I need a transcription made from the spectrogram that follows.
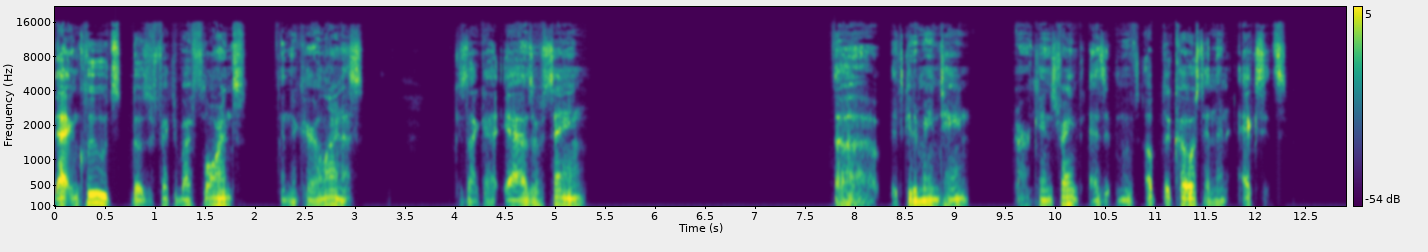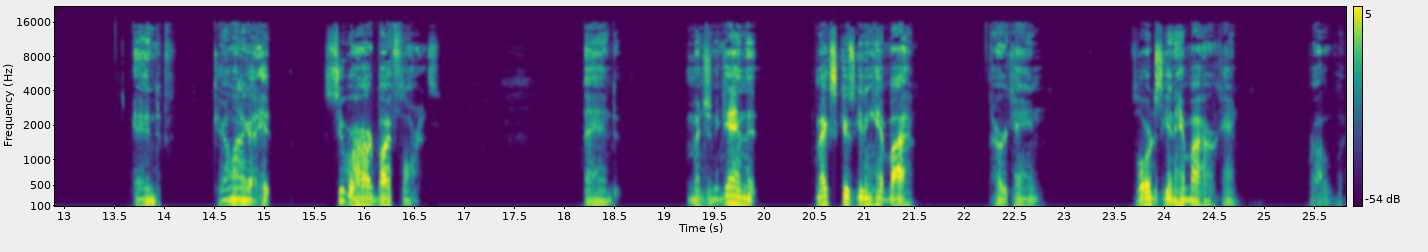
That includes those affected by Florence and the Carolinas. Because, like as I was saying, uh, it's going to maintain hurricane strength as it moves up the coast and then exits. And Carolina got hit super hard by Florence. And mention again that Mexico's getting hit by hurricane. Florida's getting hit by hurricane, probably.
